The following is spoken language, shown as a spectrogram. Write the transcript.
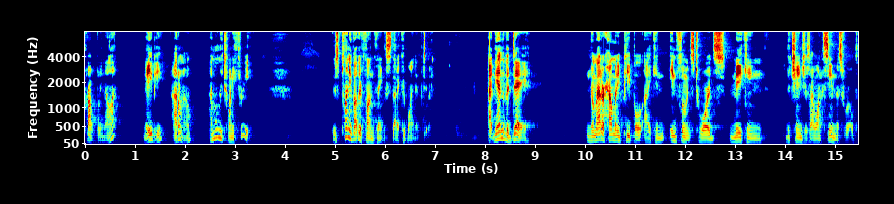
Probably not. Maybe. I don't know. I'm only 23. There's plenty of other fun things that I could wind up doing. At the end of the day, no matter how many people I can influence towards making the changes I want to see in this world,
